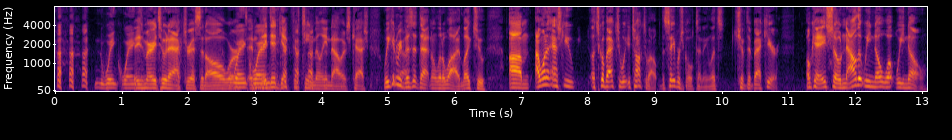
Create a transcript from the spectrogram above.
wink, wink. He's married to an actress. It all worked, wink, and wink. they did get fifteen million dollars cash. We can yeah. revisit that in a little while. I'd like to. Um, I want to ask you. Let's go back to what you talked about the Sabres goaltending. Let's shift it back here. Okay, so now that we know what we know,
